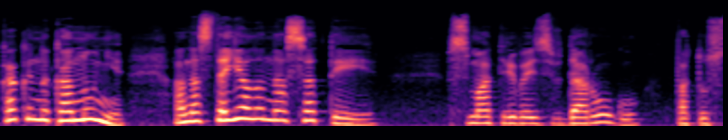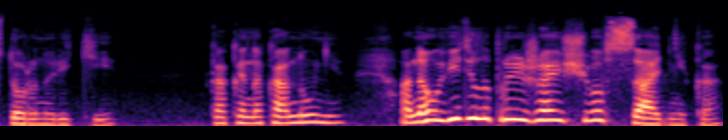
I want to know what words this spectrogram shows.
Как и накануне, она стояла на Сатее, всматриваясь в дорогу по ту сторону реки. Как и накануне, она увидела проезжающего всадника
